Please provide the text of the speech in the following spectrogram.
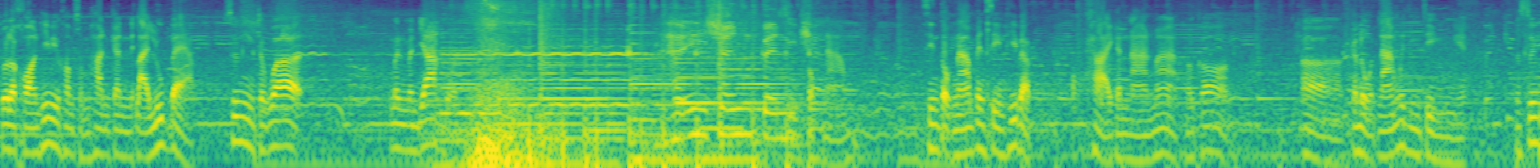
ตัวละครที่มีความสัมพันธ์กันหลายรูปแบบ ซึ่งจะว่า มันมันยากหมดให้ฉันเป็นซีนตแค่กน้ำซีนตกน้ำเป็นซีนที่แบบถ่ายกันนานมาก แล้วก็เอ่อกระโดดน้ำกันจริงๆเงี้ยซึ่ง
